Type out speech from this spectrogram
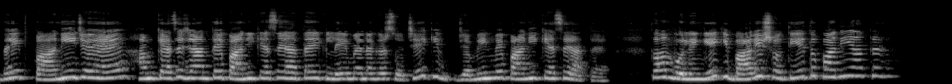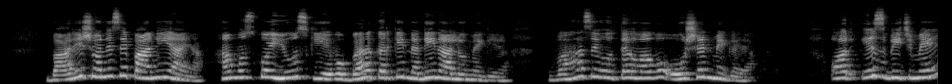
भाई, पानी जो है, हम कैसे जानते हैं पानी कैसे आता है? एक ले मैन अगर सोचे कि ज़मीन में पानी कैसे आता है तो हम बोलेंगे कि बारिश होती है तो पानी आता है। बारिश होने से पानी आया, हम उसको यूज़ किए, वो बह करके नदी नालों में गया, वहाँ से होता हुआ वो ओशन में गया। और इस बीच में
